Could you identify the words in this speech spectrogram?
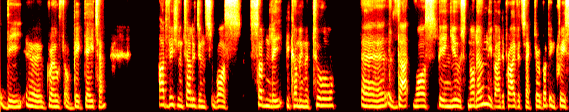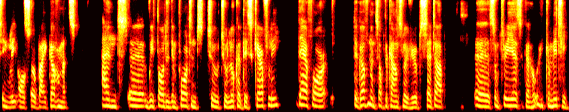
the uh, growth of big data, artificial intelligence was suddenly becoming a tool uh, that was being used not only by the private sector, but increasingly also by governments. And uh, we thought it important to, to look at this carefully. Therefore, the governments of the Council of Europe set up uh, some three years ago a committee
